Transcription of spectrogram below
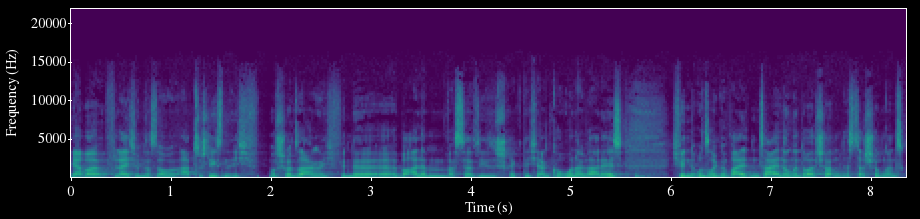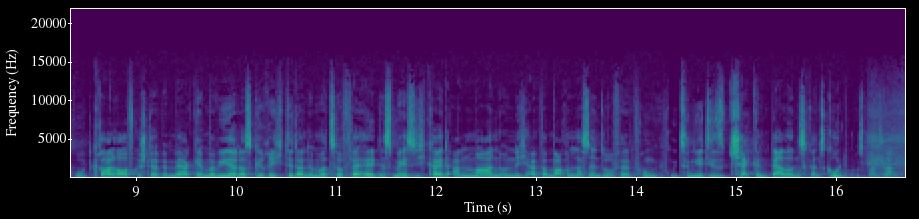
Ja, aber vielleicht, um das noch abzuschließen, ich muss schon sagen, ich finde, äh, bei allem, was da dieses Schreckliche an Corona gerade ist, ich finde, unsere Gewaltenteilung in Deutschland ist da schon ganz gut gerade aufgestellt. Wir merken ja immer wieder, dass Gerichte dann immer zur Verhältnismäßigkeit anmahnen und nicht einfach machen lassen. Insofern fun funktioniert dieses Check and Balance ganz gut, muss man sagen.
